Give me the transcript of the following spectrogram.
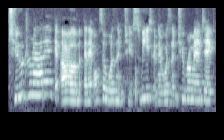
too dramatic um, and it also wasn't too sweet and it wasn't too romantic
